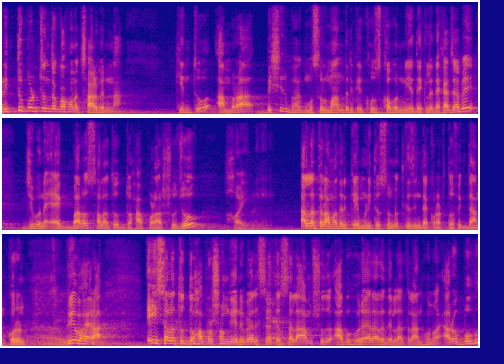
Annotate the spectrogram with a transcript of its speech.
মৃত্যু পর্যন্ত কখনো ছাড়বেন না। কিন্তু আমরা বেশিরভাগ মুসলমানদেরকে খোঁজ খবর নিয়ে দেখলে দেখা যাবে, জীবনে একবারও সালাতুদ্দোহা পড়ার সুযোগ হয়নি। আল্লাহ তালা আমাদেরকে মৃত সুন্নতকে চিন্তা করার তৌফিক দান করুন। প্রিয় ভাইরা এই সালাতুদ্দোহা প্রসঙ্গে নবী আলাইসালাম শুধু আবু তালাহু নয় আরও বহু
